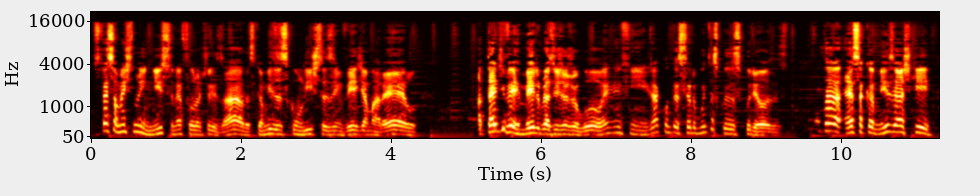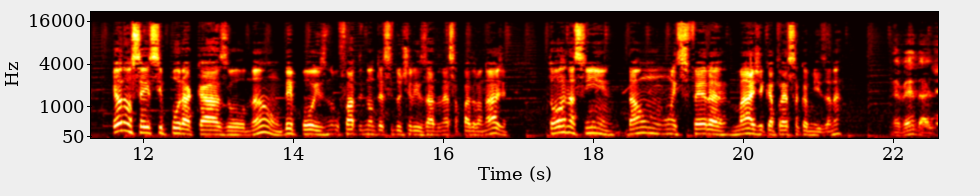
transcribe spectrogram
especialmente no início, né, foram utilizadas. Camisas com listas em verde e amarelo, até de vermelho o Brasil já jogou, enfim, já aconteceram muitas coisas curiosas. Essa, essa camisa, eu acho que, eu não sei se por acaso ou não, depois, o fato de não ter sido utilizado nessa padronagem, torna assim, dá um, uma esfera mágica para essa camisa, né? É verdade.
